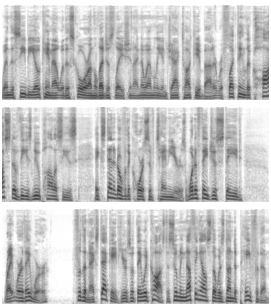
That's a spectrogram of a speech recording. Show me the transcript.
when the CBO came out with a score on the legislation. I know Emily and Jack talked to you about it, reflecting the cost of these new policies extended over the course of 10 years. What if they just stayed right where they were for the next decade? Here's what they would cost, assuming nothing else that was done to pay for them.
